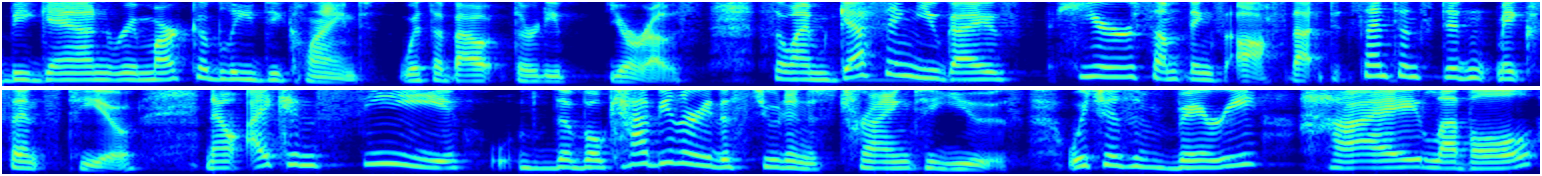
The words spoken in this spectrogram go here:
began remarkably declined with about 30 euros. So I'm guessing you guys hear something's off. That sentence didn't make sense to you. Now I can see the vocabulary the student is trying to use, which is a very high level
